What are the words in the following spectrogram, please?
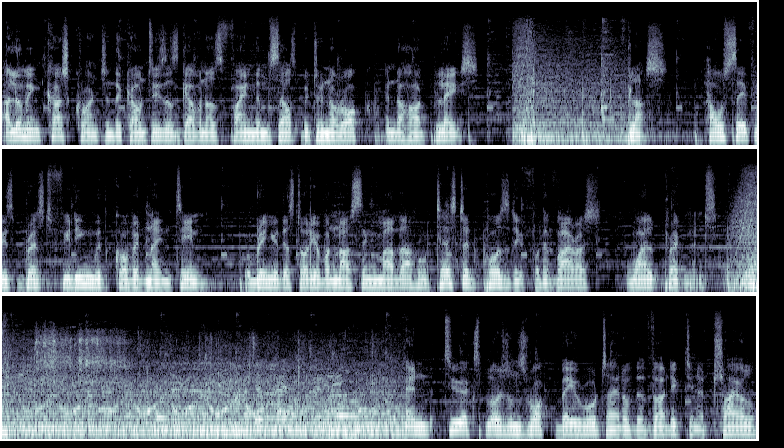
A looming cash crunch in the counties as governors find themselves between a rock and a hard place. Plus, how safe is breastfeeding with COVID 19? We bring you the story of a nursing mother who tested positive for the virus while pregnant. And two explosions rocked Beirut ahead of the verdict in a trial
